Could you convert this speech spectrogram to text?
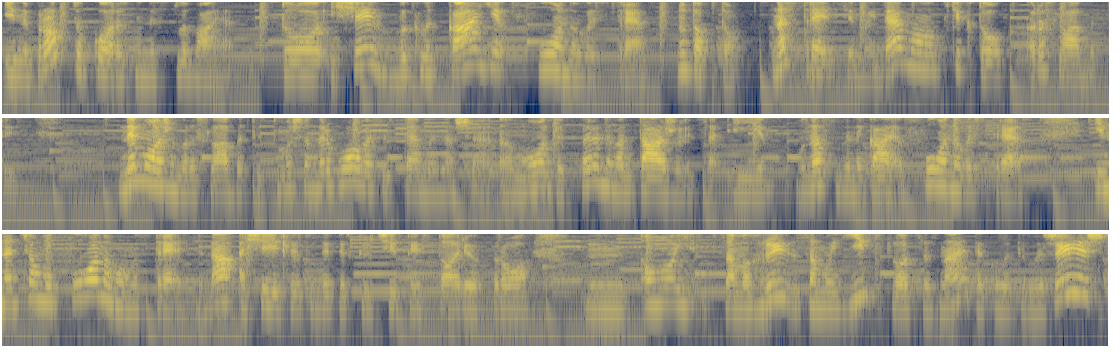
І не просто корисно не впливає, то іще й викликає фоновий стрес. Ну тобто на стресі ми йдемо в Тікток розслабитись не можемо розслабитись, тому що нервова система, наш е, мозок перенавантажується, і у нас виникає фоновий стрес. І на цьому фоновому стресі, да, а ще якщо туди підключити історію про ой, самогри, самоїдство, це знаєте, коли ти лежиш,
